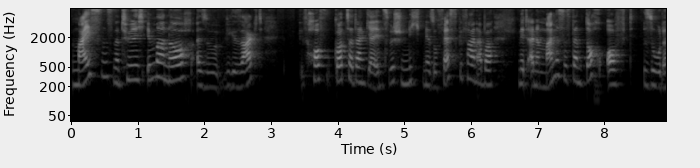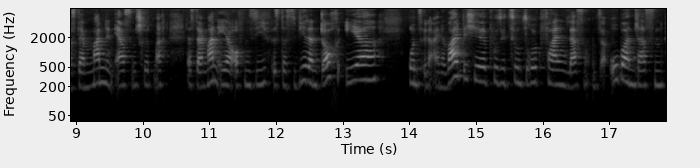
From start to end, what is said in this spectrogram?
meistens natürlich immer noch, also wie gesagt, hoff, Gott sei Dank ja inzwischen nicht mehr so festgefahren, aber mit einem Mann ist es dann doch oft so, dass der Mann den ersten Schritt macht, dass der Mann eher offensiv ist, dass wir dann doch eher uns in eine weibliche Position zurückfallen lassen, uns erobern lassen.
